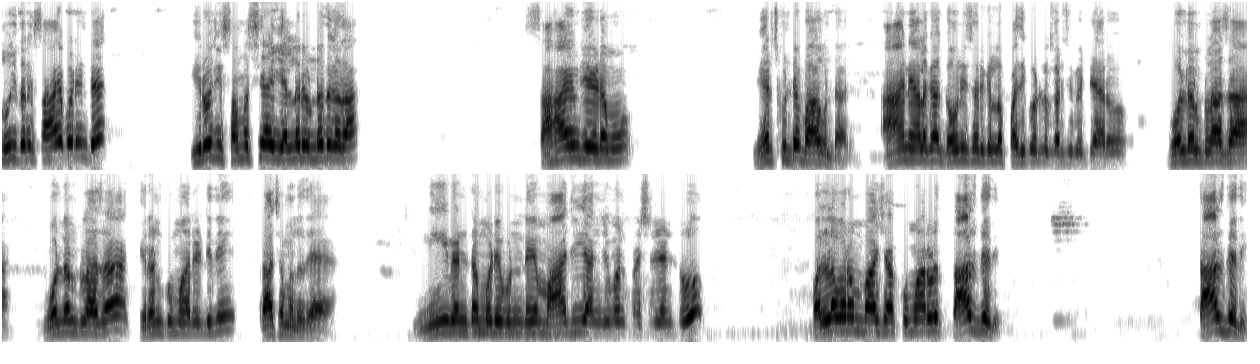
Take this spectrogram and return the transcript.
నువ్వు ఇతనికి సహాయపడింటే ఈరోజు ఈ సమస్య ఎల్లరి ఉండదు కదా? సహాయం చేయడము నేర్చుకుంటే బాగుంటుంది ఆ నెలగా గౌని సర్కిల్లో పది కోట్లు ఖర్చు పెట్టారు. Golden Plaza Golden Plaza Kiran Kumar రెడ్డిది రాచమల్లుదే. నీ వెంటముడి ఉండే మాజీ అంజుమన్ ప్రెసిడెంట్ పల్లవరం భాషా కుమారుడు తాజ్దేది. తాజ్దేది.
